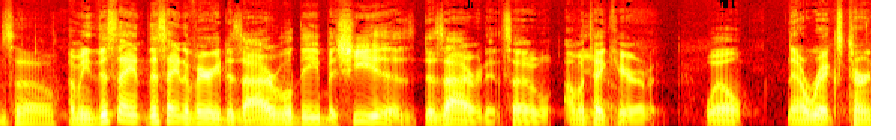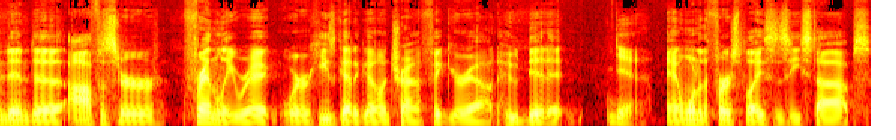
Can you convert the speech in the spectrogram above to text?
So I mean, this ain't this ain't a very desirable D, but she is desiring it, so I'm gonna take care of it. Well, now Rick's turned into Officer Friendly Rick, where he's got to go and try and figure out who did it. yeah, And one of the first places he stops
